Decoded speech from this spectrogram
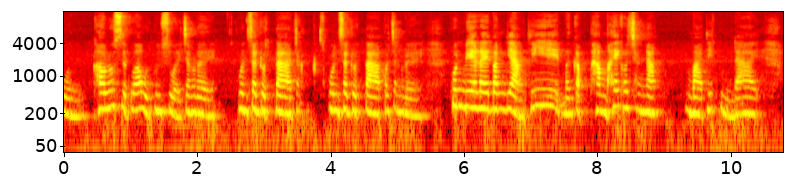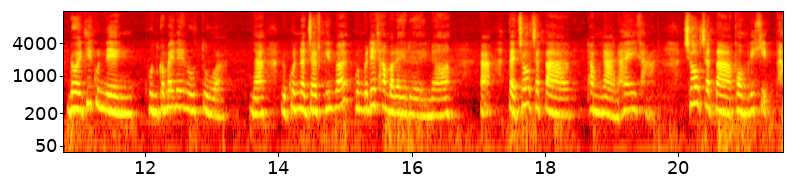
คุณ เขารู้สึกว่าอุ้ยคุณสวยจังเลย คุณสะดุดตาจากคุณสะดุดตาเขาจังเลย คุณมีอะไรบางอย่างที่เหมือนกับทำให้เขาชะงัก มาที่คุณได้ โดยที่คุณเองคุณก็ไม่ได้รู้ตัวนะ หรือคุณอาจจะคิดว่าคุณไม่ได้ทำอะไรเลยเนาะค่ะแต่โชคชะตาทำงานให้ค่ะ โชคชะตาพรมลิขิตท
